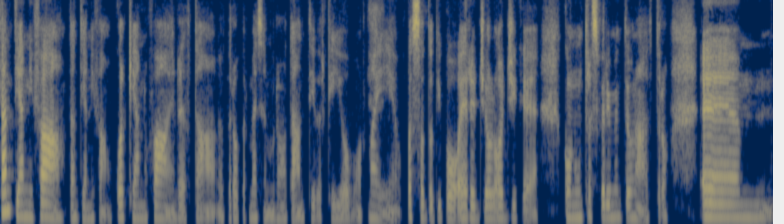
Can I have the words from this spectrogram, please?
tanti anni fa, tanti anni fa, qualche anno fa in realtà, però per me sembrano tanti perché io ormai ho passato tipo ere geologiche con un trasferimento e un altro. Ehm,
